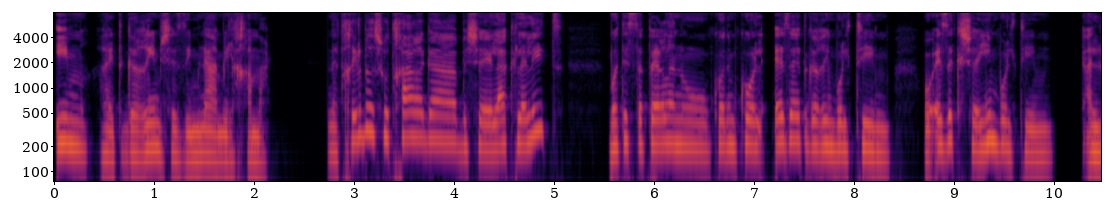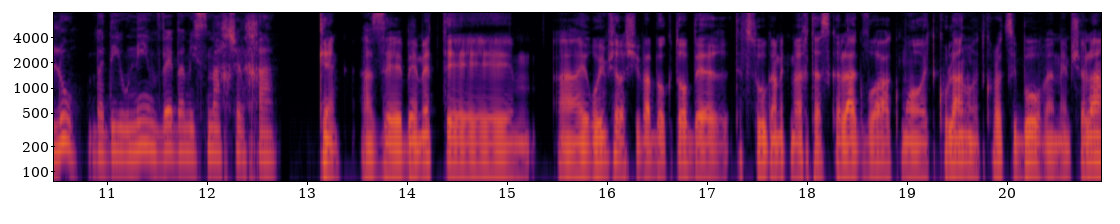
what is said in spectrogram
עם האתגרים שזימנה המלחמה. נתחיל ברשותך רגע בשאלה כללית. בוא תספר לנו קודם כל איזה אתגרים בולטים, או איזה קשיים בולטים עלו בדיונים ובמסמך שלך. כן, אז uh, באמת uh, האירועים של ה-7 באוקטובר תפסו גם את מערכת ההשכלה הגבוהה, כמו את כולנו, את כל הציבור והממשלה,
